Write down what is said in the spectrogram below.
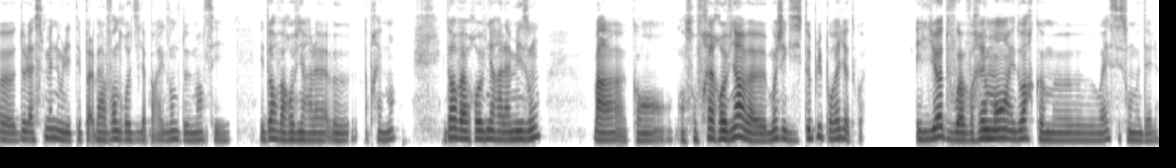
euh, de la semaine où il était pas. Bah, vendredi, là, par exemple, demain, c'est. Edouard va revenir à la. Après-demain. Edouard va revenir à la maison. Bah, quand, quand son frère revient, moi, j'existe plus pour Elliot, quoi. Elliot voit vraiment Edouard comme. ouais, c'est son modèle.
